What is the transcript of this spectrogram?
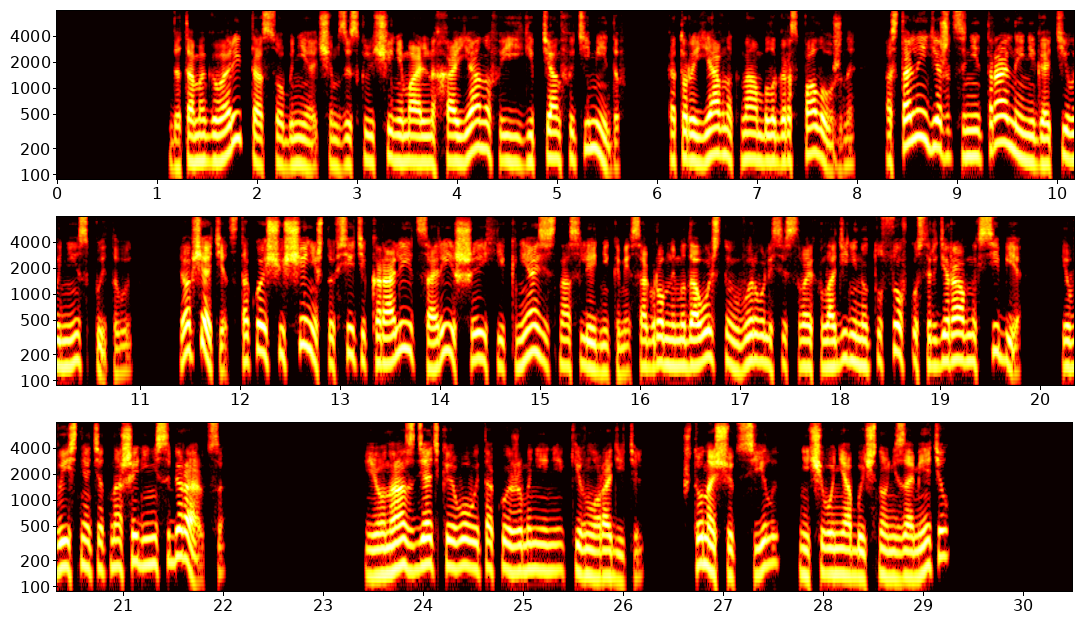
Да там и говорить-то особо не о чем, за исключением альных аянов и египтян-фатимидов, которые явно к нам благорасположены. Остальные держатся нейтрально и негатива не испытывают. И вообще, отец, такое ощущение, что все эти короли, цари, шейхи и князи с наследниками с огромным удовольствием вырвались из своих владений на тусовку среди равных себе и выяснять отношения не собираются. «И у нас с дядькой Вовой такое же мнение», — кивнул родитель. «Что насчет силы? Ничего необычного не заметил?»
